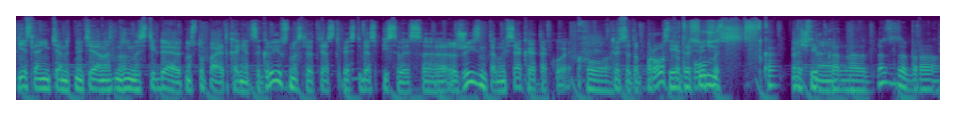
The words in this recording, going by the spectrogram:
если они тебя, на тебя настигают, наступает конец игры, в смысле, тебя, тебя, тебя списывается жизнь там и всякое такое. Cool. То есть это просто и это полностью... Картинка она забрала.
